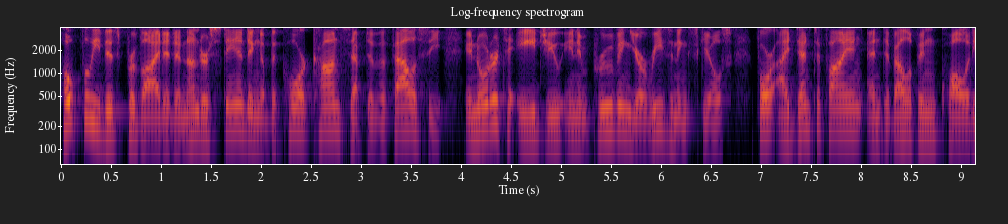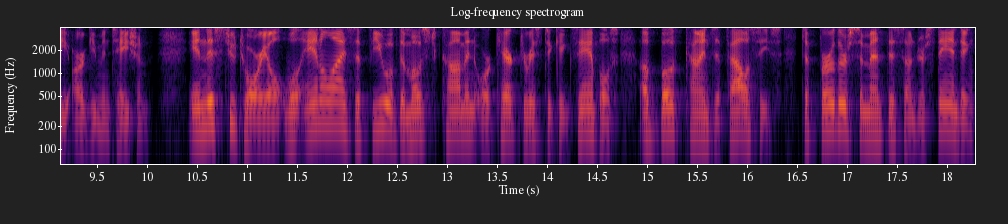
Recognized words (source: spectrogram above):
Hopefully, this provided an understanding of the core concept of a fallacy in order to aid you in improving your reasoning skills for identifying and developing quality argumentation. In this tutorial, we'll analyze a few of the most common or characteristic examples of both kinds of fallacies to further cement this understanding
